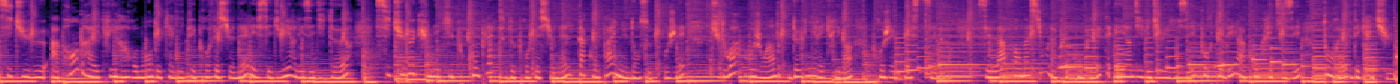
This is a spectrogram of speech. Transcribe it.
Si tu veux apprendre à écrire un roman de qualité professionnelle et séduire les éditeurs, si tu veux qu'une équipe complète de professionnels t'accompagne dans ce projet, tu dois rejoindre Devenir écrivain, projet best-seller. C'est la formation la plus complète et individualisée pour t'aider à concrétiser ton rêve d'écriture.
